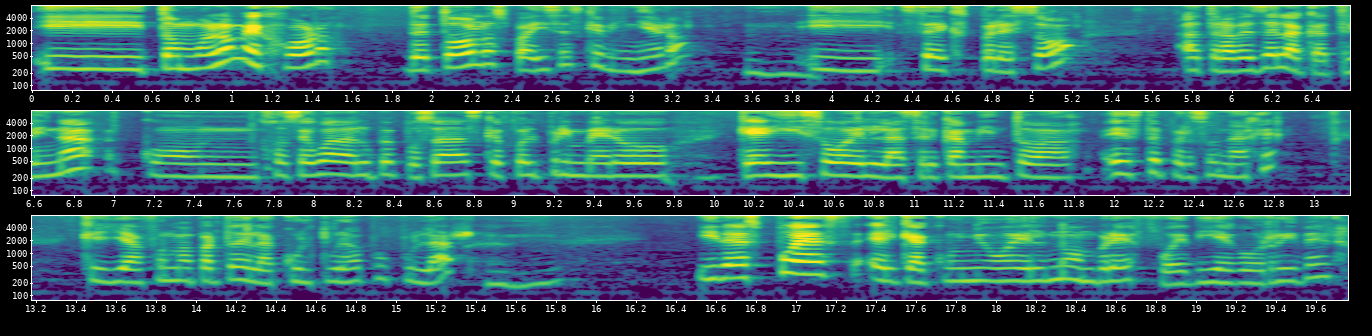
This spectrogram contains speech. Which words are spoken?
y tomó lo mejor de todos los países que vinieron y se expresó a través de la Catrina con José Guadalupe Posadas, que fue el primero que hizo el acercamiento a este personaje, que ya forma parte de la cultura popular. Y después el que acuñó el nombre fue Diego Rivera,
